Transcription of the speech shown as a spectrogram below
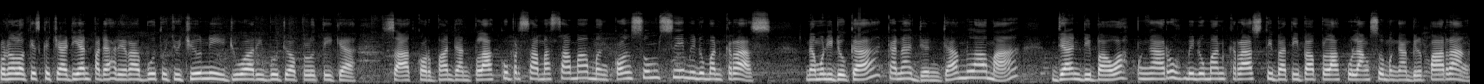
Kronologis kejadian pada hari Rabu 7 Juni 2023 saat korban dan pelaku bersama-sama mengkonsumsi minuman keras. Namun diduga karena dendam lama dan di bawah pengaruh minuman keras tiba-tiba pelaku langsung mengambil parang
